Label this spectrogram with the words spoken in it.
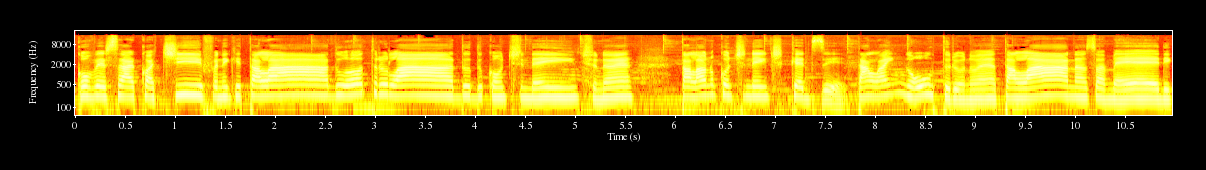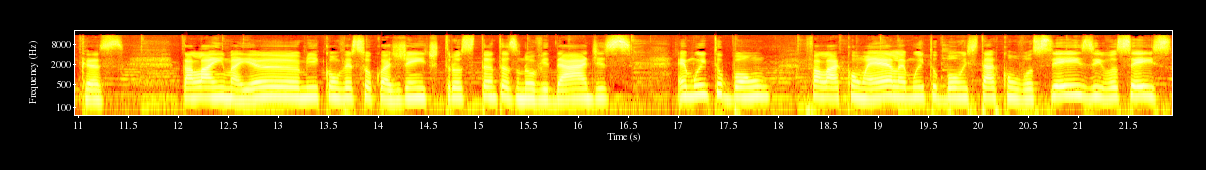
conversar com a Tiffany que está lá do outro lado do continente, né? Tá lá no continente, quer dizer, tá lá em outro, não é? Tá lá nas Américas, tá lá em Miami, conversou com a gente, trouxe tantas novidades. É muito bom falar com ela, é muito bom estar com vocês e vocês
